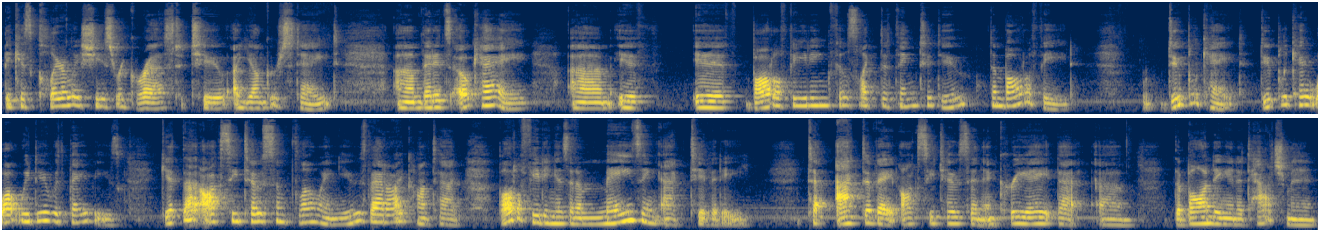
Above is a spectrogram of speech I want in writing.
because clearly she's regressed to a younger state. Um, that it's okay um, if if bottle feeding feels like the thing to do, then bottle feed. Duplicate, duplicate what we do with babies. Get that oxytocin flowing. Use that eye contact. Bottle feeding is an amazing activity to activate oxytocin and create that um, the bonding and attachment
